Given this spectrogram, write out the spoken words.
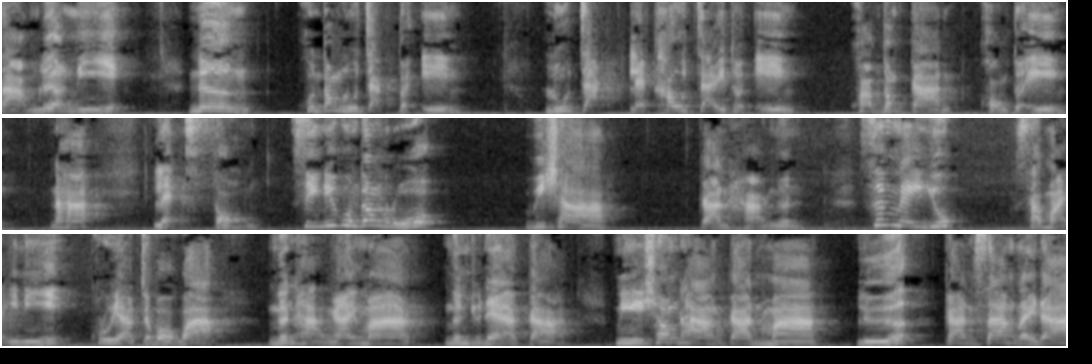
สามเรื่องนี้หนึ่งคุณต้องรู้จักตัวเอง รู้จักและเข้าใจตัวเอง ความต้องการของตัวเองนะคะและสองสิ่งที่คุณต้องรู้วิชาการหาเงิน ซึ่งในยุคสมัยนี้ครูอยากจะบอกว่า เงินหาง่ายมาก เงินอยู่ในอากาศ มีช่องทางการมา หรือการสร้างไรายได้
